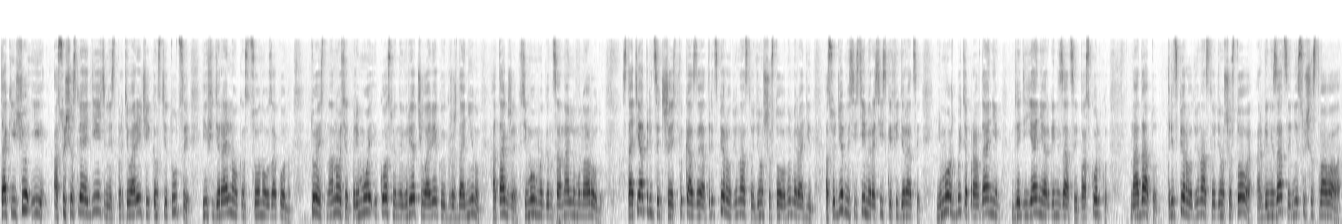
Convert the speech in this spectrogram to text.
так еще и осуществляет деятельность в противоречии Конституции и Федерального конституционного закона то есть наносит прямой и косвенный вред человеку и гражданину, а также всему многонациональному народу. Статья 36 ФКЗ от 31.12.96 номер 1 о судебной системе Российской Федерации не может быть оправданием для деяния организации, поскольку на дату 31.12.96 организация не существовала.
